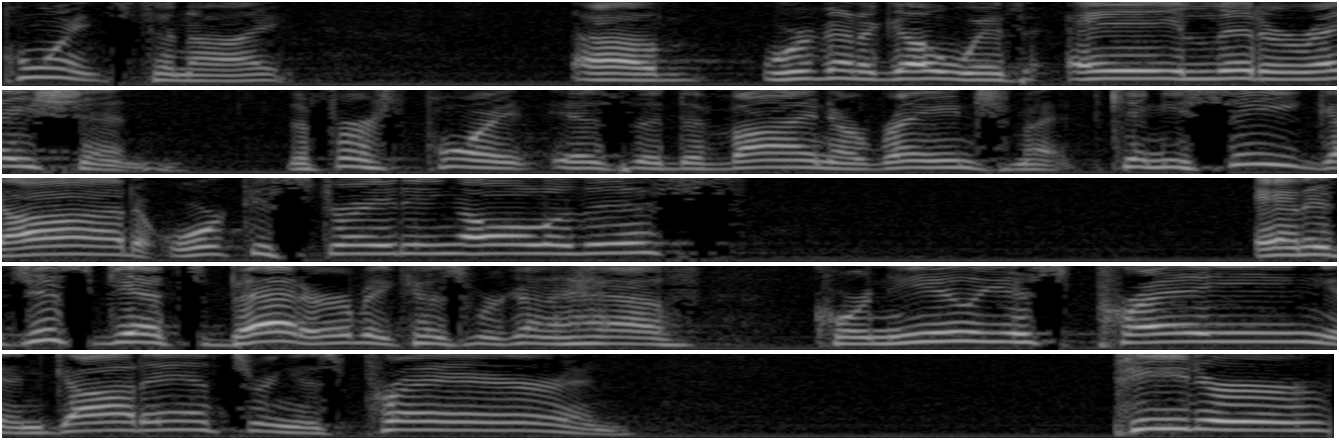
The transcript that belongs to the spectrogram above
points tonight. Um, we're going to go with alliteration. The first point is the divine arrangement. Can you see God orchestrating all of this? And it just gets better because we're going to have Cornelius praying and God answering his prayer, and Peter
